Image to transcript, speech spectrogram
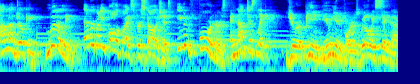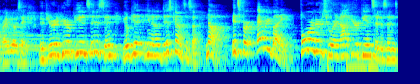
I'm not joking. Literally, everybody qualifies for scholarships, even foreigners, and not just like European Union foreigners. We always say that, right? We always say, if you're a European citizen, you'll get, you know, discounts and stuff. No, it's for everybody. Foreigners who are not European citizens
